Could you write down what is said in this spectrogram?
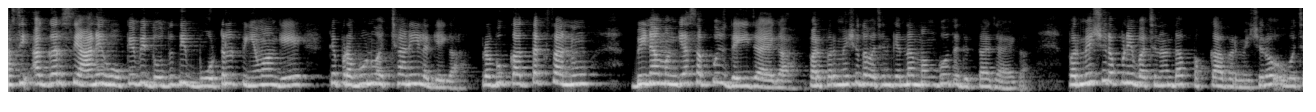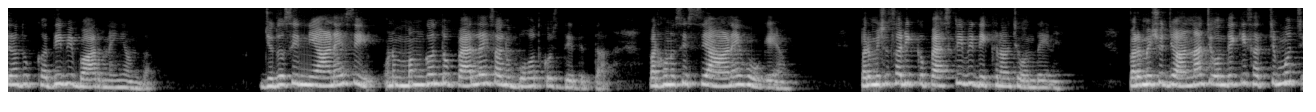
ਅਸੀਂ ਅਗਰ ਸਿਆਣੇ ਹੋ ਕੇ ਵੀ ਦੁੱਧ ਦੀ ਬੋਤਲ ਪੀਵਾਂਗੇ ਤੇ ਪ੍ਰਭੂ ਨੂੰ ਅੱਛਾ ਨਹੀਂ ਲੱਗੇਗਾ। ਪ੍ਰਭੂ ਕਦ ਤੱਕ ਸਾਨੂੰ ਬਿਨਾ ਮੰਗਿਆ ਸਭ ਕੁਝ ਦੇਈ ਜਾਏਗਾ, ਪਰ ਪਰਮੇਸ਼ਰ ਦਾ ਵਚਨ ਕਹਿੰਦਾ ਮੰਗੋ ਤੇ ਦਿੱਤਾ ਜਾਏਗਾ। ਪਰਮੇਸ਼ਰ ਆਪਣੇ ਵਚਨਾਂ ਦਾ ਪੱਕਾ ਪਰਮੇਸ਼ਰ ਉਹ ਵਚਨਾਂ ਤੋਂ ਕਦੀ ਵੀ ਬਾਹਰ ਨਹੀਂ ਆਉਂਦਾ। ਜਦੋਂ ਅਸੀਂ ਨਿਆਣੇ ਸੀ ਉਹਨ ਮੰਗਣ ਤੋਂ ਪਹਿਲਾਂ ਹੀ ਸਾਨੂੰ ਬਹੁਤ ਕੁਝ ਦੇ ਦਿੱਤਾ, ਪਰ ਹੁਣ ਅਸੀਂ ਸਿਆਣੇ ਹੋ ਗਏ ਹਾਂ। ਪਰਮੇਸ਼ਰ ਸਾਡੀ ਕਪੈਸਿਟੀ ਵੀ ਦੇਖਣਾ ਚਾਹੁੰਦੇ ਨੇ। ਪਰਮੇਸ਼ਰ ਜਾਨਣਾ ਚਾਹੁੰਦੇ ਕਿ ਸੱਚਮੁੱਚ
